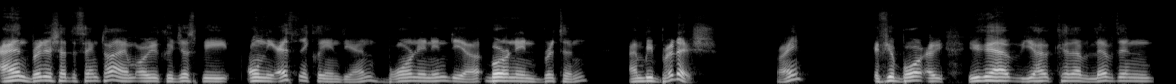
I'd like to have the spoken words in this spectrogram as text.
and British at the same time, or you could just be only ethnically Indian, born in India, born in Britain, and be British, right? If you're born, uh, you could have you have, could have lived in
